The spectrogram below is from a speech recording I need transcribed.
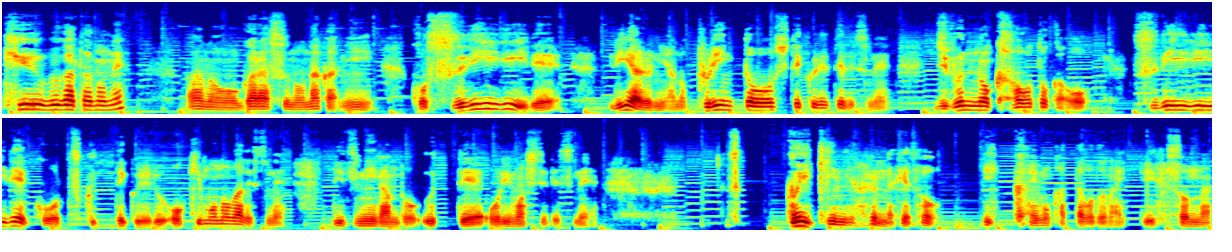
キューブ型のね、あの、ガラスの中に、こう 3D でリアルにあの、プリントをしてくれてですね、自分の顔とかを 3D でこう作ってくれる置物がですね、ディズニーランドを売っておりましてですね、すっごい気になるんだけど、一回も買ったことないっていう、そんな、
